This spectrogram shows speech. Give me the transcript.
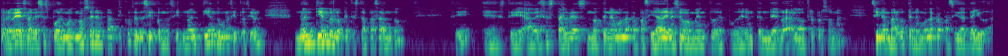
al revés, a veces podemos no ser empáticos, es decir, cuando decir no entiendo una situación, no entiendo lo que te está pasando, ¿sí? Este, a veces tal vez no tenemos la capacidad en ese momento de poder entender a la otra persona, sin embargo tenemos la capacidad de ayudar.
